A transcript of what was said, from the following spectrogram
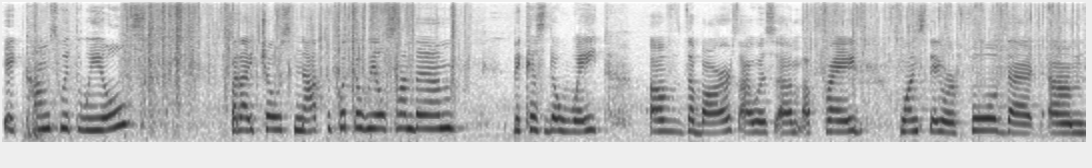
It comes with wheels, but I chose not to put the wheels on them because the weight of the bars, I was um, afraid once they were full that um,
